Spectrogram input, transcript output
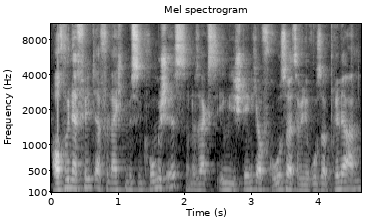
Auch wenn der Filter vielleicht ein bisschen komisch ist und du sagst, irgendwie stehe ich auf rosa, jetzt habe ich eine rosa Brille an.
